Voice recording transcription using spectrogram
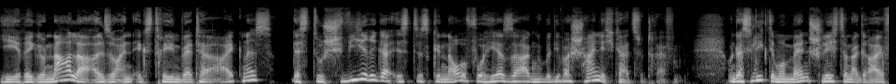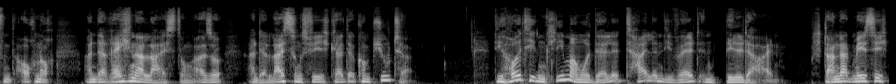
Je regionaler also ein Extremwetterereignis, desto schwieriger ist es, genaue Vorhersagen über die Wahrscheinlichkeit zu treffen. Und das liegt im Moment schlicht und ergreifend auch noch an der Rechnerleistung, also an der Leistungsfähigkeit der Computer. Die heutigen Klimamodelle teilen die Welt in Bilder ein. Standardmäßig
